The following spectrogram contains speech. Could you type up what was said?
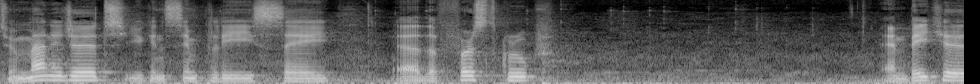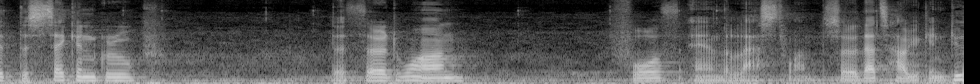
to manage it you can simply say uh, the first group and bake it the second group the third one fourth and the last one. So that's how you can do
